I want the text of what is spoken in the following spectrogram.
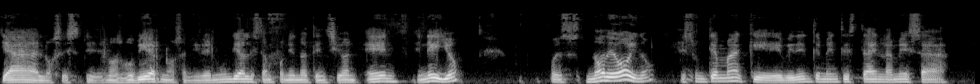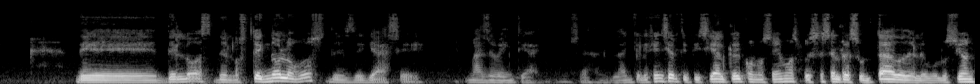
ya los, este, los gobiernos a nivel mundial están poniendo atención en, en ello, pues no de hoy, ¿no? Es un tema que evidentemente está en la mesa de, de, los, de los tecnólogos desde ya hace más de 20 años. O sea, la inteligencia artificial que hoy conocemos, pues es el resultado de la evolución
